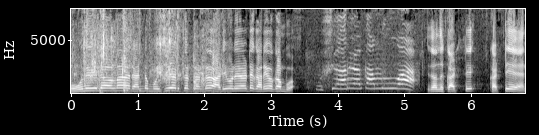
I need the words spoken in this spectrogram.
മൂന്ന് കിലോ ഉള്ള രണ്ട് മുഷി എടുത്തിട്ടുണ്ട്. അടിപൊളിയായിട്ട് കറി വെക്കാൻ പോവാ. ഇതൊന്ന് കട്ട് കട്ട് ചെയ്യാൻ.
